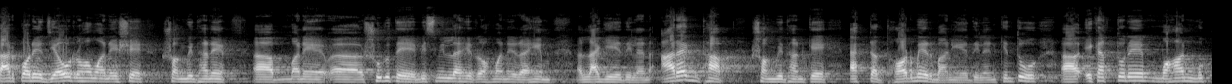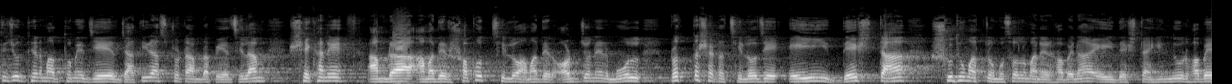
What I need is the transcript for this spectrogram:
তারপরে জিয়াউর রহমান এসে সংবিধানে মানে শুরুতে বিসমিল্লাহির রহমানের রাহিম লাগিয়ে দিলেন। আর এক ধাপ সংবিধানকে একটা ধর্মের বানিয়ে দিলেন। কিন্তু একাত্তরে মহান মুক্তিযুদ্ধের মাধ্যমে যে জাতিরাষ্ট্রটা আমরা পেয়েছিলাম, সেখানে আমরা, আমাদের শপথ ছিল, আমাদের অর্জনের মূল প্রত্যাশাটা ছিল যে এই দেশটা শুধুমাত্র মুসলমানের হবে না, এই দেশটা হিন্দু হিন্দুর হবে,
